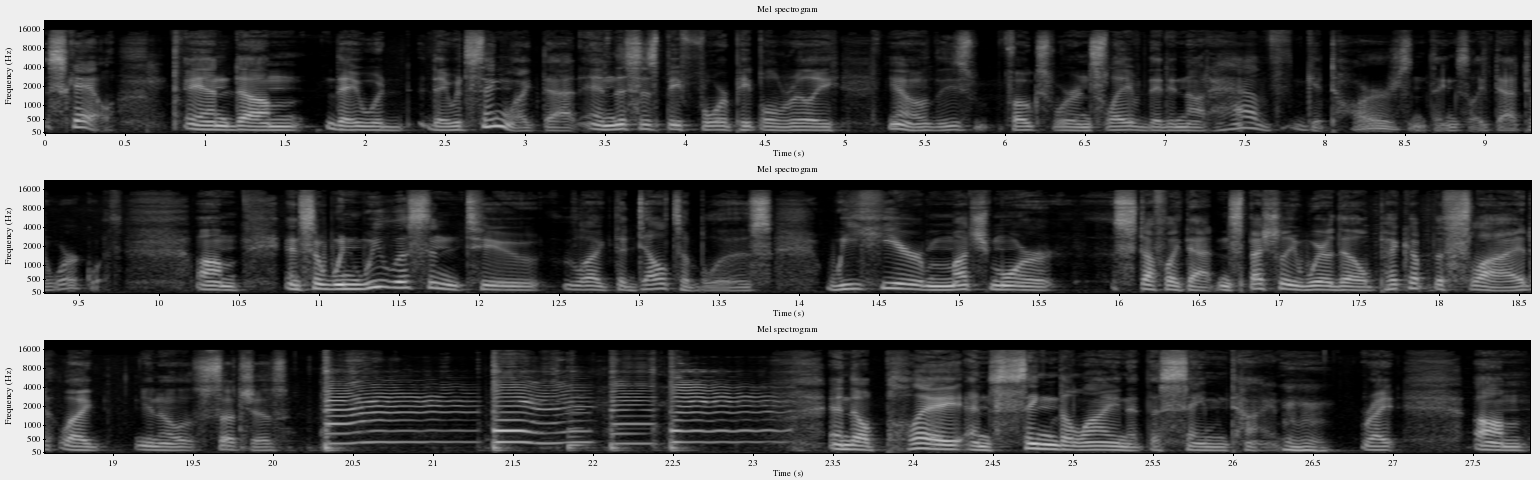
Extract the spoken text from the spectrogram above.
scale, and um, they would they would sing like that. And this is before people really, you know, these folks were enslaved. They did not have guitars and things like that to work with. Um, and so when we listen to like the Delta blues, we hear much more stuff like that, and especially where they'll pick up the slide, like you know, such as. And they'll play and sing the line at the same time, right? Um,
